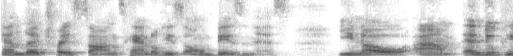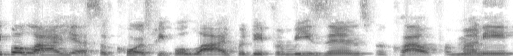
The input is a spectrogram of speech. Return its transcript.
and let Trey Songz handle his own business. You know, um, and do people lie? Yes, of course, people lie for different reasons, for clout, for money.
